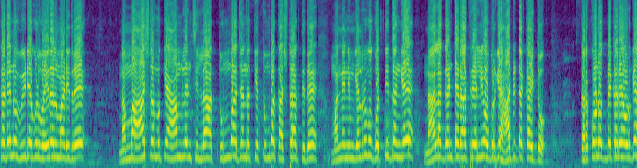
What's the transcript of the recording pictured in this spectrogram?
ಕಡೆನೂ ವಿಡಿಯೋಗಳು ವೈರಲ್ ಮಾಡಿದ್ರೆ ನಮ್ಮ ಆಶ್ರಮಕ್ಕೆ ಆಂಬುಲೆನ್ಸ್ ಇಲ್ಲ, ತುಂಬಾ ಜನಕ್ಕೆ ತುಂಬಾ ಕಷ್ಟ ಆಗ್ತಿದೆ. ಮೊನ್ನೆ ನಿಮ್ಗೆಲ್ರಿಗೂ ಗೊತ್ತಿದ್ದಂಗೆ ನಾಲ್ಕು ಗಂಟೆ ರಾತ್ರಿಯಲ್ಲಿ ಒಬ್ರಿಗೆ ಹಾರ್ಟ್ ಅಟ್ಯಾಕ್ ಆಯ್ತು. ಕರ್ಕೊಂಡು ಹೋಗ್ಬೇಕಾದ್ರೆ ಅವ್ರಿಗೆ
